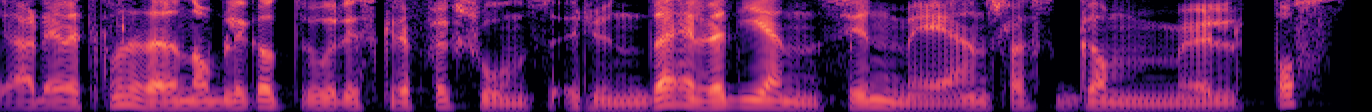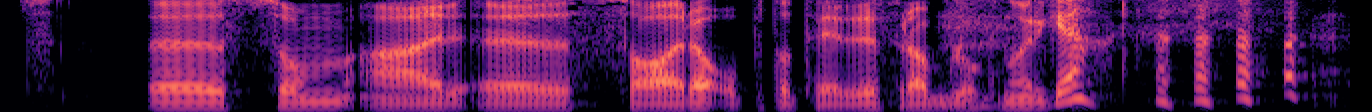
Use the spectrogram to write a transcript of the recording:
Jeg vet ikke om det er en obligatorisk refleksjonsrunde eller et gjensyn med en slags gammel post. uh, som er uh, Sara oppdaterer fra Blogg-Norge.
